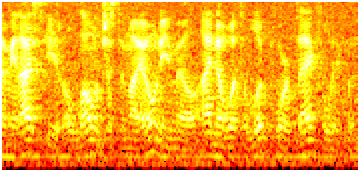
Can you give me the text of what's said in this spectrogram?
I mean, I see it alone just in my own email. I know what to look for, thankfully, but.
